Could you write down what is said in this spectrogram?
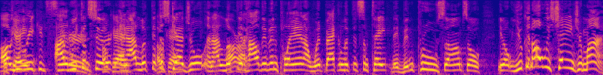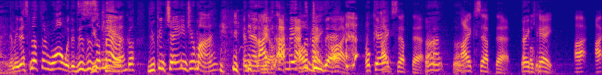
Oh, you okay? reconsidered. I reconsidered, Okay. and I looked at the Okay. schedule, and I looked All at how they've been playing. I went back and looked at some tape. They've been improved some. So, you know, you can always change your mind. I mean, there's nothing wrong with it. This is You can. America. You can change your mind. And then I Yeah. can, I'm able to okay, do that. right. Okay? I accept that. All right. all right. I accept that. Thank you. okay. I, I,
